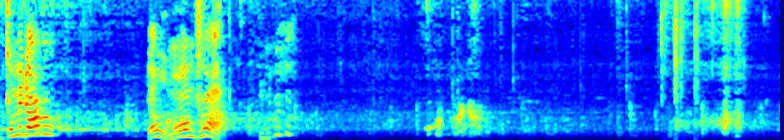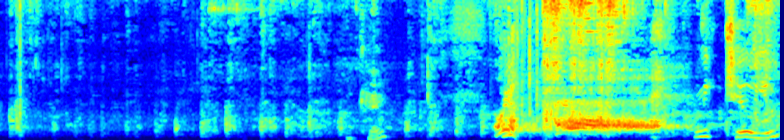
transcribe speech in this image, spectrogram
You coming, Darvo? That was a long drop. okay. Let me kill you.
